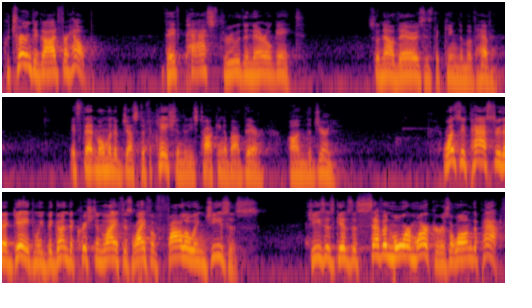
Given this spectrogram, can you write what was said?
who turn to God for help. They've passed through the narrow gate. So now theirs is the kingdom of heaven. It's that moment of justification that he's talking about there on the journey. Once we've passed through that gate and we've begun the Christian life, this life of following Jesus, Jesus gives us seven more markers along the path.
